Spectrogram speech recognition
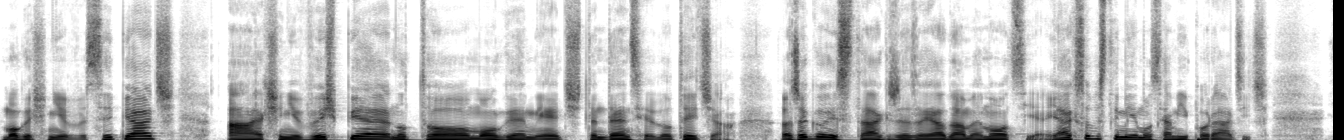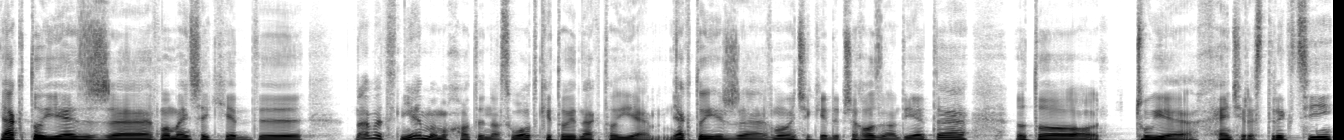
mogę się nie wysypiać, a jak się nie wyśpię, no to mogę mieć tendencję do tycia? Dlaczego jest tak, że zajadam emocje? Jak sobie z tymi emocjami poradzić? Jak to jest, że w momencie, kiedy nawet nie mam ochoty na słodkie, to jednak to jem? Jak to jest, że w momencie, kiedy przechodzę na dietę, no to czuję chęć restrykcji,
